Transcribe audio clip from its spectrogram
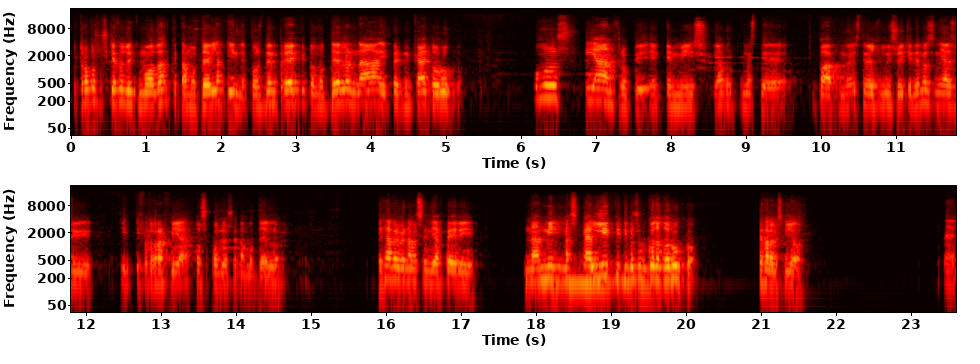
ο τρόπος που σκέφτονται τη μόδα και τα μοντέλα είναι πως δεν πρέπει το μοντέλο να υπερνικάει το ρούχο. Όμως οι άνθρωποι, ε, εμείς, οι άνθρωποι που, είμαστε, που υπάρχουμε στην αληθινή ζωή και δεν μας νοιάζει η, η φωτογραφία τόσο πολύ όσο ένα μοντέλο, δεν θα έπρεπε να μας ενδιαφέρει να μην μας καλύπτει την προσωπικότητα το ρούχο. Κατάλαβες τι λέω; Ναι.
